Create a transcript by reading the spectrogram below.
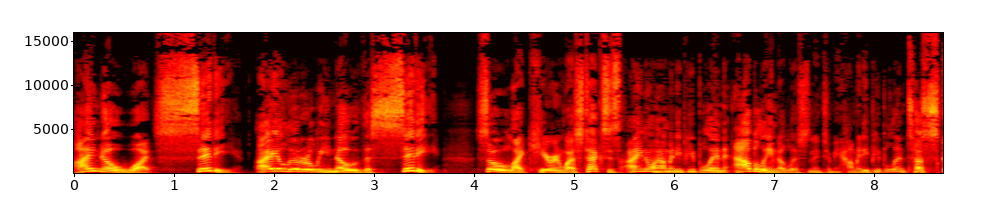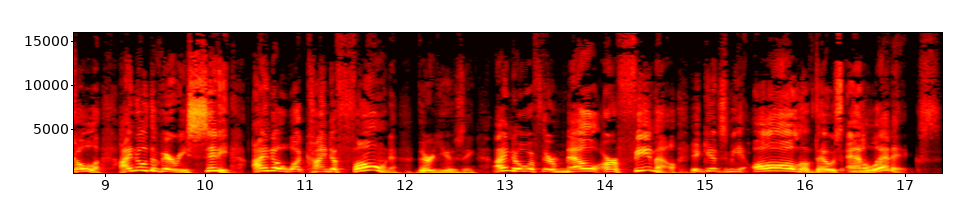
I know what city. I literally know the city. So, like here in West Texas, I know how many people in Abilene are listening to me, how many people in Tuscola. I know the very city. I know what kind of phone they're using. I know if they're male or female. It gives me all of those analytics.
